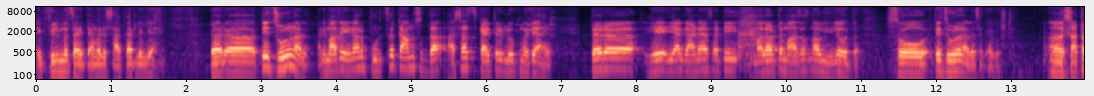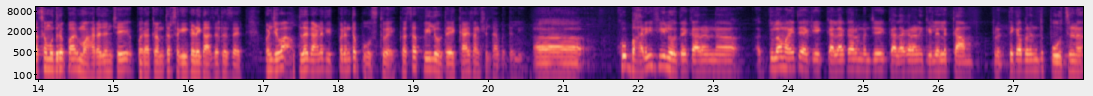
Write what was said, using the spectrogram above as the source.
एक फिल्मच आहे त्यामध्ये साकारलेली आहे. तर ते जुळून आलं. आणि माझं येणारं पुढचं कामसुद्धा असाच काहीतरी लुकमध्ये आहे. तर हे या गाण्यासाठी मला वाटतं माझंच नाव लिहिलं होतं. सो ते जुळून आलं सगळ्या गोष्टी. अ, साता समुद्र पार महाराजांचे पराक्रम तर सगळीकडे गाजतच आहेत. पण जेव्हा आपलं गाणं तिथपर्यंत पोहोचतोय कसं फील होतंय? काय सांगशील त्याबद्दल अ, खूप भारी फील होते कारण अ, तुला माहिती आहे की एक कलाकार म्हणजे कलाकाराने केलेलं काम प्रत्येकापर्यंत पोहोचणं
